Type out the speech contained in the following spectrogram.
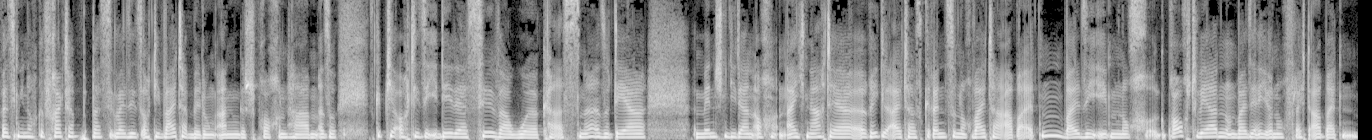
Was ich mich noch gefragt habe, was, weil Sie jetzt auch die Weiterbildung angesprochen haben. Also es gibt ja auch diese Idee der Silver Workers, ne? also der Menschen, die dann auch eigentlich nach der Regelaltersgrenze noch weiterarbeiten, weil sie eben noch gebraucht werden und weil sie eigentlich auch noch vielleicht arbeiten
